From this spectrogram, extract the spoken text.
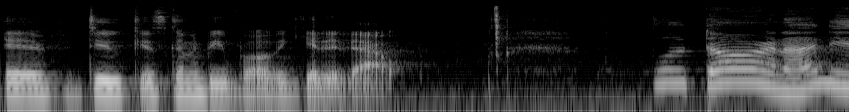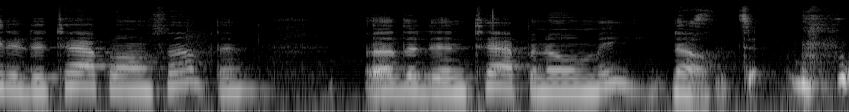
if Duke is going to be able to get it out. Well, darn! I needed to tap on something other than tapping on me. No.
